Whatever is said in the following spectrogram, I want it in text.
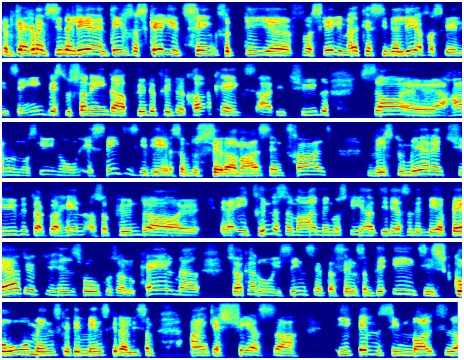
Jamen, der kan man signalere en del forskellige ting, fordi øh, forskellige mad kan signalere forskellige ting. Ikke? Hvis du er sådan en, der er pynte pynte cupcakes type, så øh, har du måske nogle æstetiske idealer, som du sætter meget centralt. Hvis du er mere den type, der går hen og så pynter, øh, eller ikke pynter så meget, men måske har det der så lidt mere bæredygtighedsfokus og lokalmad, så kan du i sætte dig selv som det etisk gode menneske, det menneske, der ligesom engagerer sig igennem sine måltider,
